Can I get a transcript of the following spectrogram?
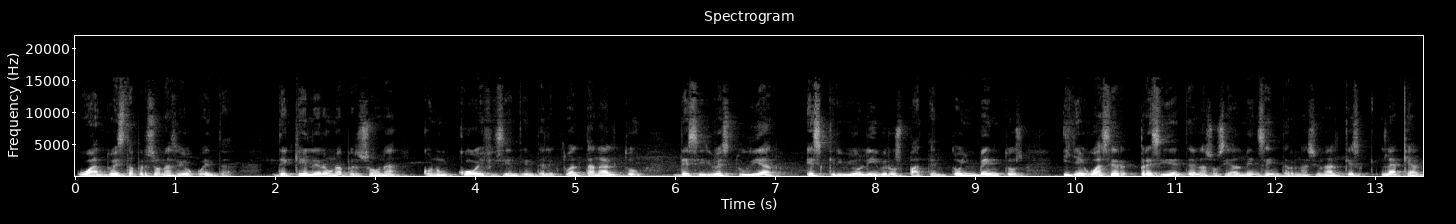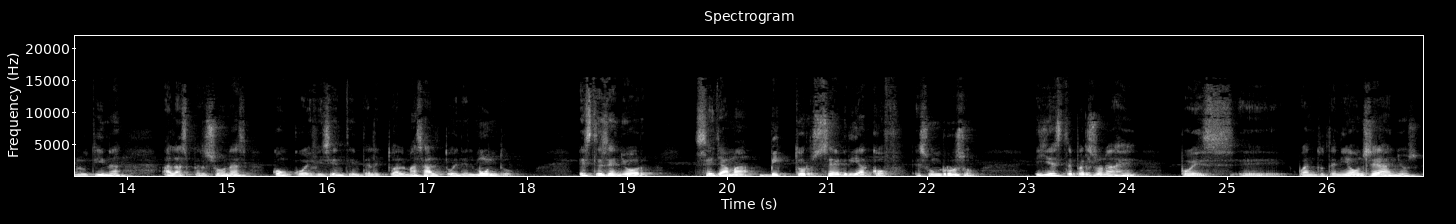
Cuando esta persona se dio cuenta de que él era una persona con un coeficiente intelectual tan alto, decidió estudiar, escribió libros, patentó inventos y llegó a ser presidente de la Sociedad Mensa Internacional, que es la que aglutina a las personas con coeficiente intelectual más alto en el mundo. Este señor se llama Víctor Sebriakov, es un ruso, y este personaje, pues eh, cuando tenía 11 años,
